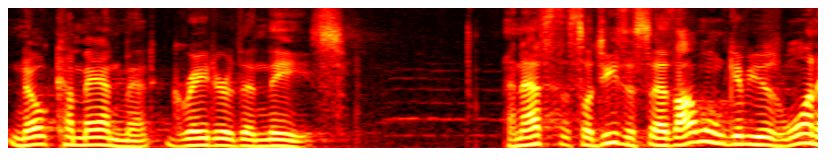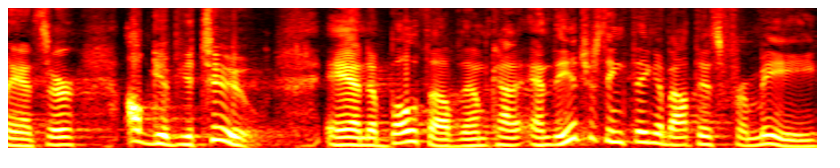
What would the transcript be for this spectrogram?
no commandment greater than these. And that's the, so Jesus says, I won't give you just one answer, I'll give you two. And uh, both of them kind of, and the interesting thing about this for me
